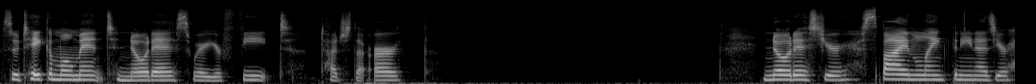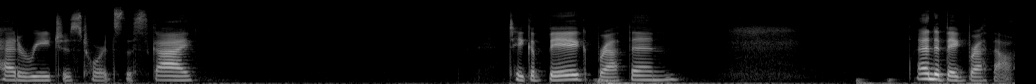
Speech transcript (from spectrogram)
So take a moment to notice where your feet touch the earth. Notice your spine lengthening as your head reaches towards the sky. Take a big breath in and a big breath out.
